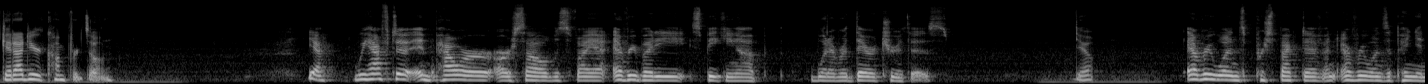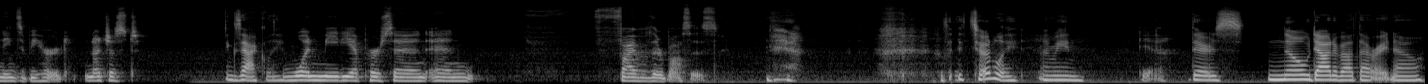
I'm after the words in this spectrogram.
Get out of your comfort zone. Yeah, we have to empower ourselves via everybody speaking up, whatever their truth is. Yep. Everyone's perspective and everyone's opinion needs to be heard, not just Exactly. one media person and five of their bosses. T- totally. I mean, Yeah. there's no doubt about that right now.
